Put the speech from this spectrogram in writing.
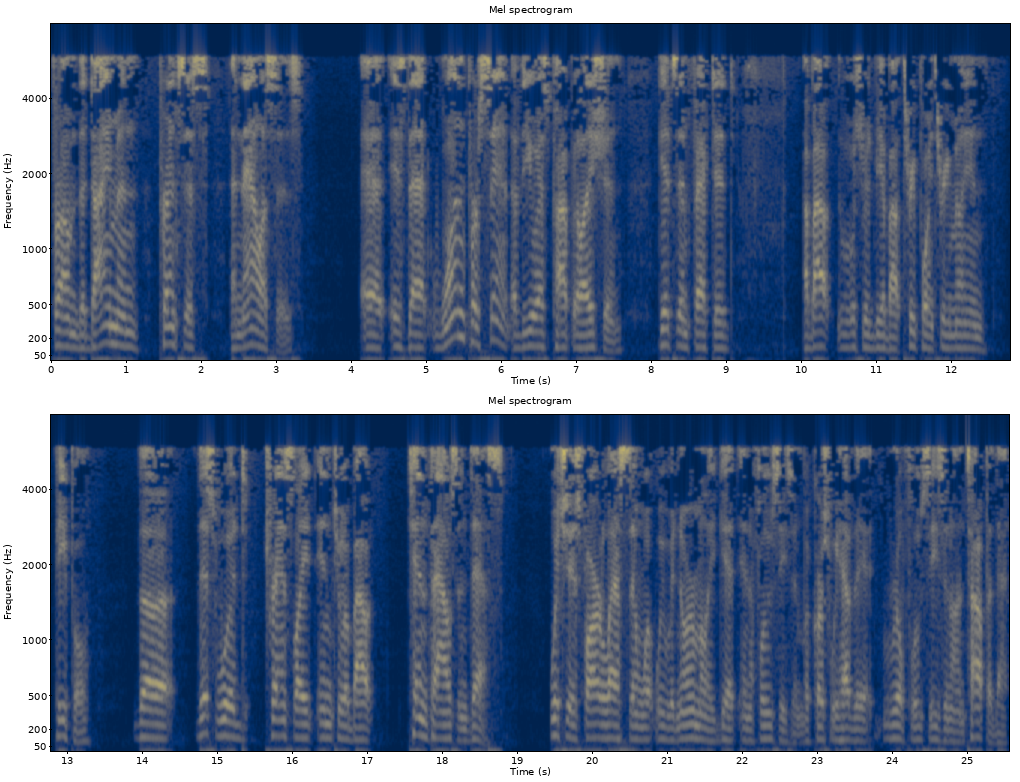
from the Diamond Princess analysis uh, is that 1% of the U.S. population gets infected about, which would be about 3.3 million people, the, this would translate into about 10,000 deaths, which is far less than what we would normally get in a flu season. Of course, we have the real flu season on top of that.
